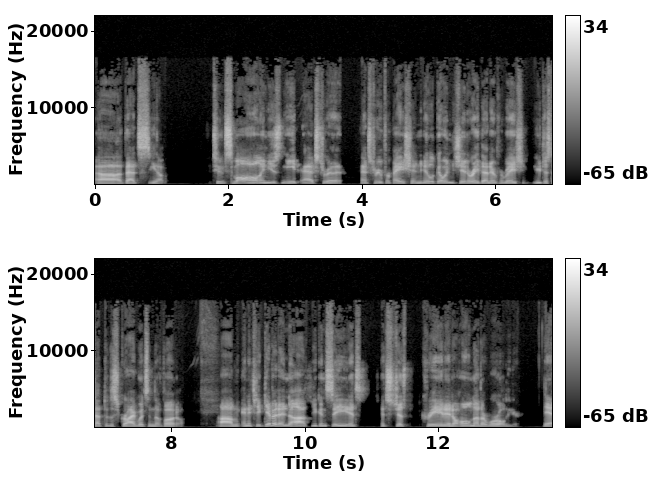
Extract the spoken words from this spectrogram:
uh, that's, you know, too small and you just need extra extra information, it'll go and generate that information. You just have to describe what's in the photo. Um, and if you give it enough, you can see it's it's just created a whole nother world here. Yeah,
